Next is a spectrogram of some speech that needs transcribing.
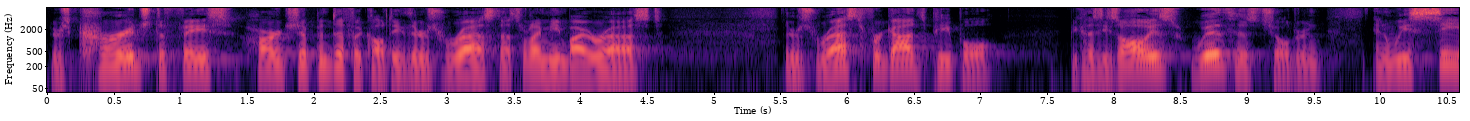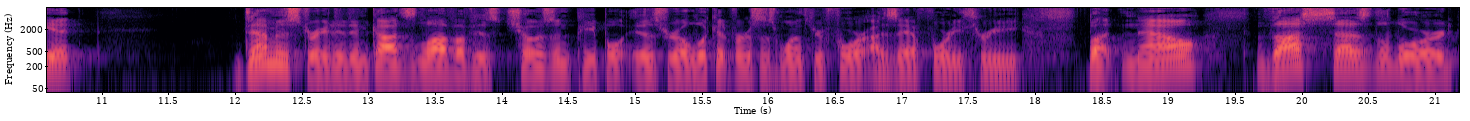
There's courage to face hardship and difficulty. There's rest. That's what I mean by rest. There's rest for God's people because He's always with His children, and we see it demonstrated in God's love of His chosen people, Israel. Look at verses 1 through 4, Isaiah 43. But now, thus says the Lord,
